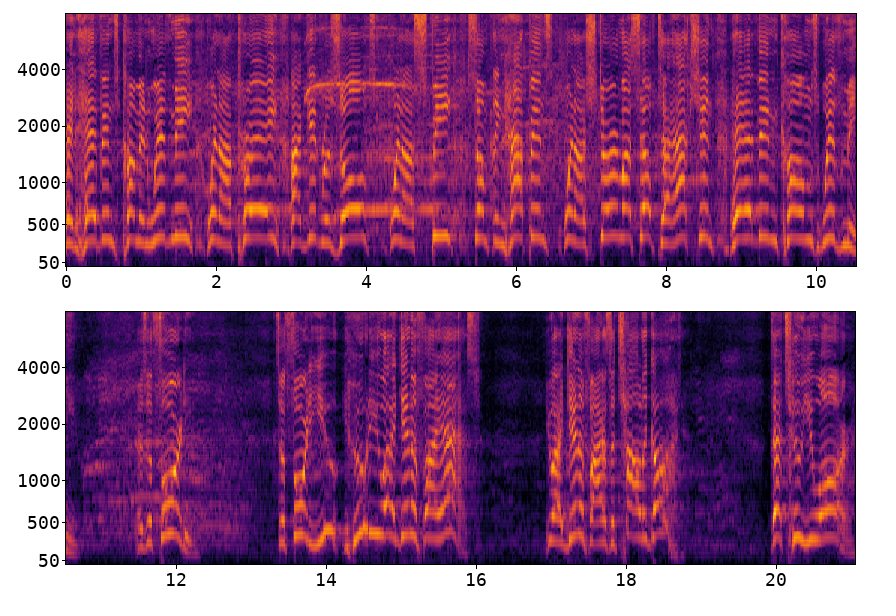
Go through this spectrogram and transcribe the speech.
and heaven's coming with me. When I pray, I get results. When I speak, something happens. When I stir myself to action, heaven comes with me. There's authority. It's authority. You, who do you identify as? You identify as a child of God. That's who you are.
